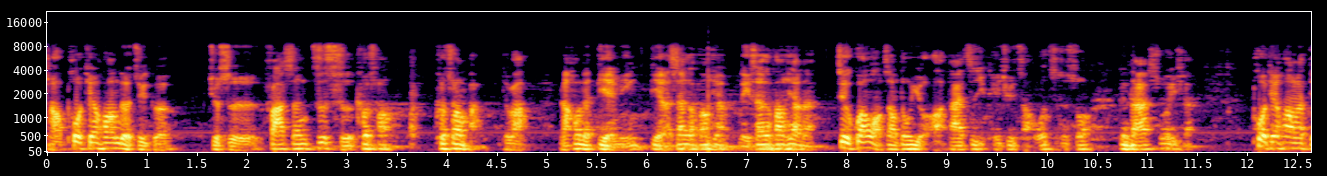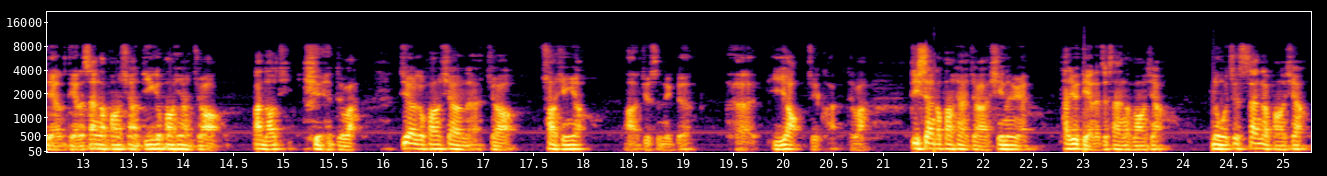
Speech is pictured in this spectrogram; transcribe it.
啊破天荒的这个就是发声支持科创科创板，对吧？然后呢，点名点了三个方向，哪三个方向呢？这个官网上都有啊，大家自己可以去找。我只是说跟大家说一下，破天荒了点点了三个方向，第一个方向叫半导体，对吧？第二个方向呢叫创新药啊，就是那个呃医药这块，对吧？第三个方向叫新能源，他就点了这三个方向，认为这三个方向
